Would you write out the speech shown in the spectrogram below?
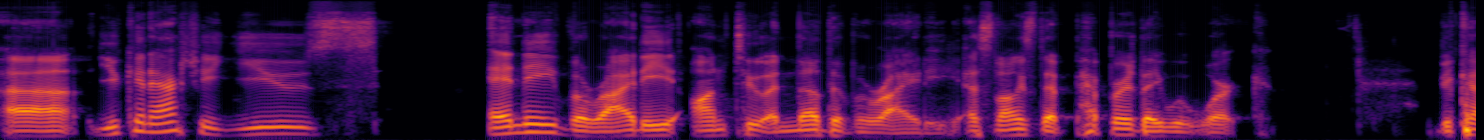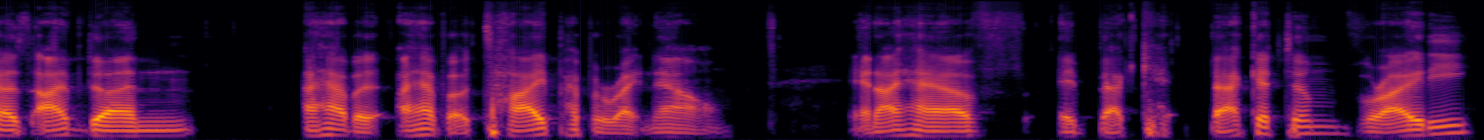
uh, you can actually use any variety onto another variety as long as the pepper they will work. Because I've done, I have a I have a Thai pepper right now, and I have a Baccatum variety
